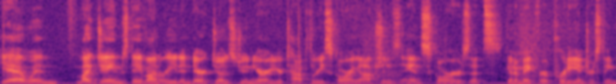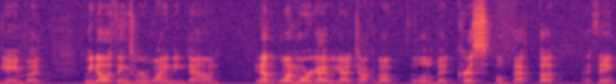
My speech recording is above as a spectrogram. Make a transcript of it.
Yeah, when Mike James, Davon Reed, and Derrick Jones Jr. are your top three scoring options and scorers, that's going to make for a pretty interesting game. But we know things were winding down. Another one more guy we got to talk about a little bit, Chris Obekpa, I think.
